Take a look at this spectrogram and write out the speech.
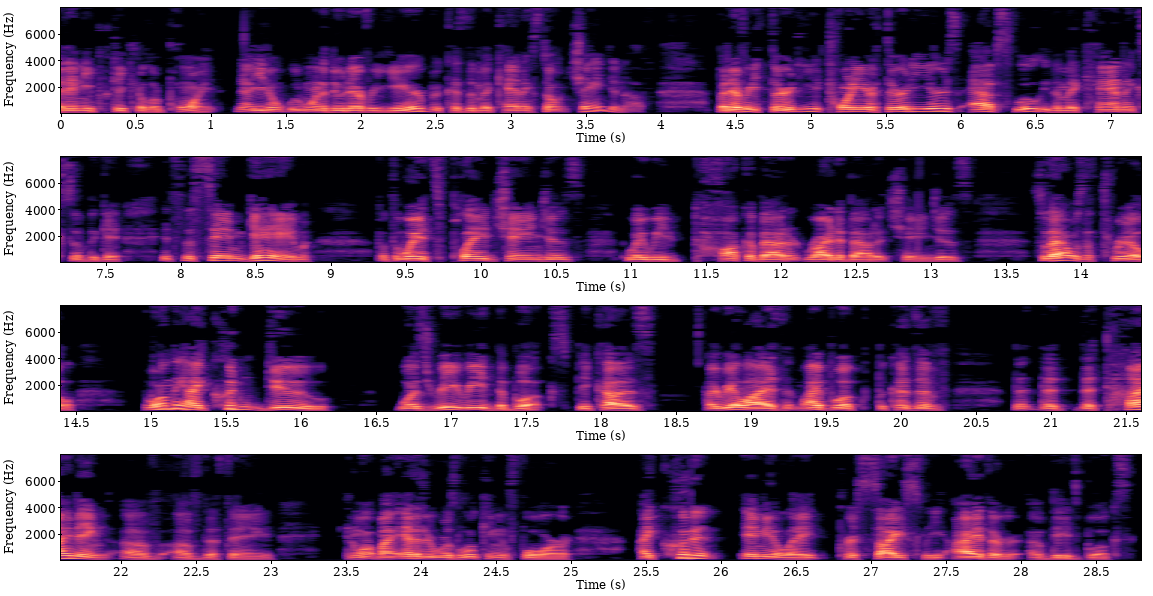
at any particular point. Now, you don't want to do it every year because the mechanics don't change enough. But every 30, 20 or 30 years, absolutely, the mechanics of the game. It's the same game, but the way it's played changes. The way we talk about it, write about it changes. So that was a thrill. The one thing I couldn't do was reread the books because I realized that my book, because of the, the, the timing of, of the thing and what my editor was looking for, I couldn't emulate precisely either of these books.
